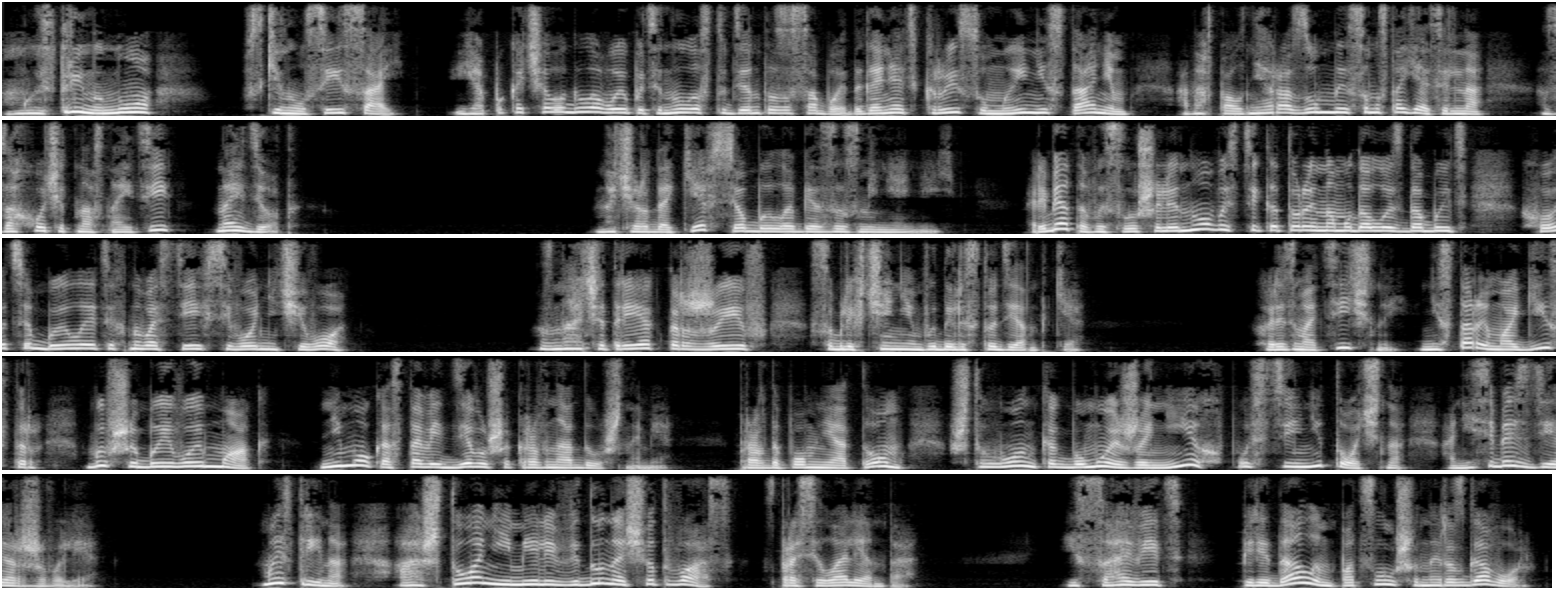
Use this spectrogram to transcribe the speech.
«Маэстрина, но...» — вскинулся Исай. Я покачала головой и потянула студента за собой. Догонять крысу мы не станем. Она вполне разумна и самостоятельна. Захочет нас найти — найдет. На чердаке все было без изменений. Ребята выслушали новости, которые нам удалось добыть, хоть и было этих новостей всего ничего. Значит, ректор жив, с облегчением выдали студентки. Харизматичный, не старый магистр, бывший боевой маг, не мог оставить девушек равнодушными. Правда, помня о том, что он как бы мой жених, пусть и не точно, они себя сдерживали. «Маэстрина, а что они имели в виду насчет вас?» — спросила Лента. Иса ведь передал им подслушанный разговор.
